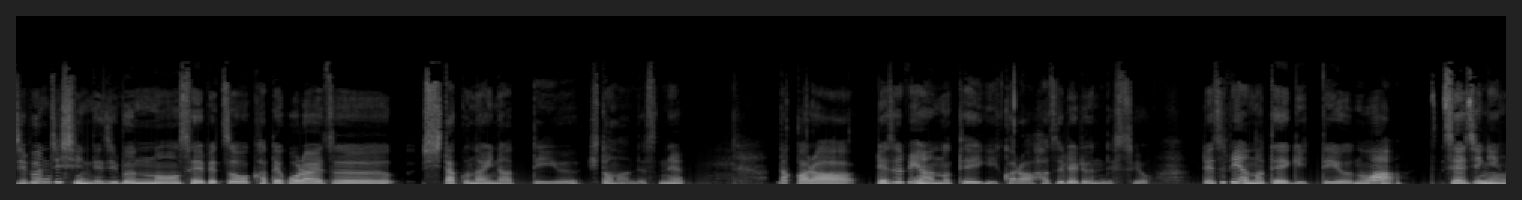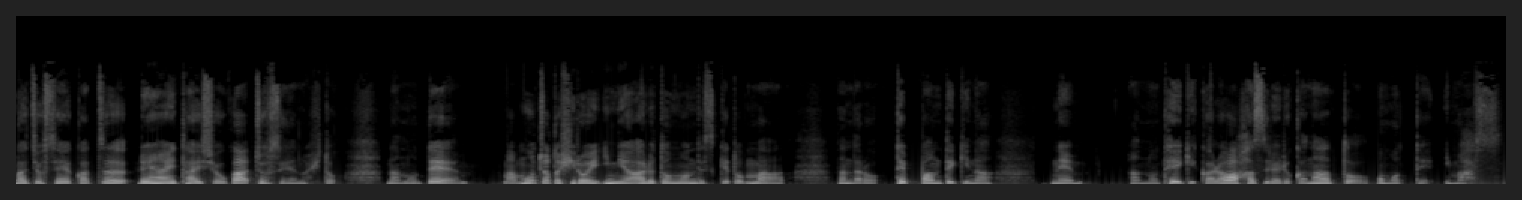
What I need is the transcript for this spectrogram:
自分自身で自分の性別をカテゴライズしたくないなっていう人なんですね。だから、レズビアンの定義から外れるんですよ。レズビアンの定義っていうのは、性自認が女性かつ恋愛対象が女性の人なので、まあ、もうちょっと広い意味はあると思うんですけど、まあ、なんだろう、鉄板的なね、あの定義からは外れるかなと思っています。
